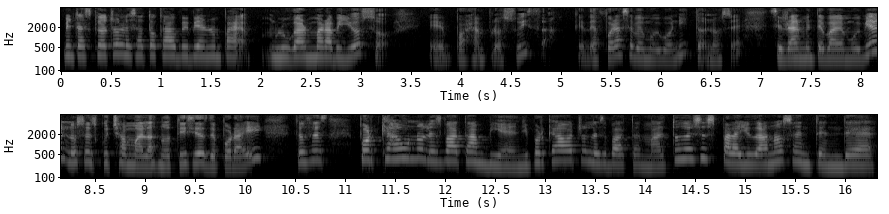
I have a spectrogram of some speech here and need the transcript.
mientras que a otros les ha tocado vivir en un lugar maravilloso? Eh, por ejemplo, Suiza que de afuera se ve muy bonito, no sé si realmente va muy bien, no se escuchan malas noticias de por ahí. Entonces, ¿por qué a uno les va tan bien y por qué a otros les va tan mal? Todo eso es para ayudarnos a entender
